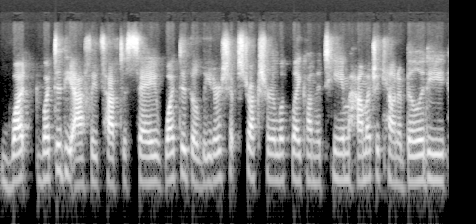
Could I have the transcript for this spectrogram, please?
what what did the athletes have to say? What did the leadership structure look like on the team? How much accountability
